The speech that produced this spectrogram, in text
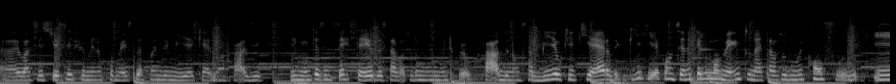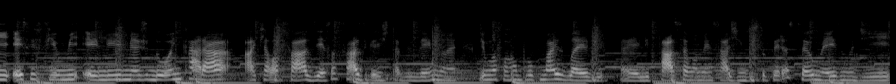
Ah, eu assisti esse filme no começo da pandemia, que era uma fase de muitas incertezas, estava todo mundo muito preocupado, não sabia o que, que era, o que, que ia acontecer naquele momento, né? Tava tudo muito confuso. E esse filme, ele me ajudou a encarar aquela fase, essa fase que a gente está vivendo, né? De uma forma um pouco mais leve. É, ele passa uma mensagem de superação mesmo, de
